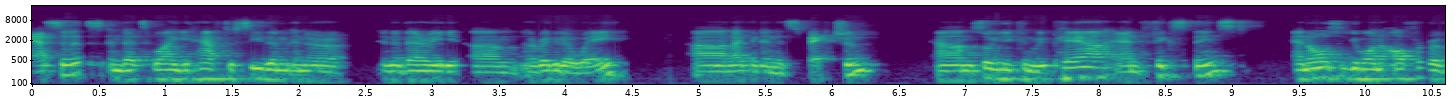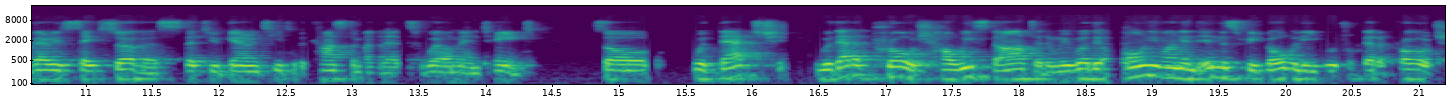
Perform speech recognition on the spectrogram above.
assets, and that's why you have to see them in a in a very um, a regular way, uh, like an inspection. Um, so you can repair and fix things. And also, you want to offer a very safe service that you guarantee to the customer that's well maintained. So, with that, with that approach, how we started, and we were the only one in the industry globally who took that approach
